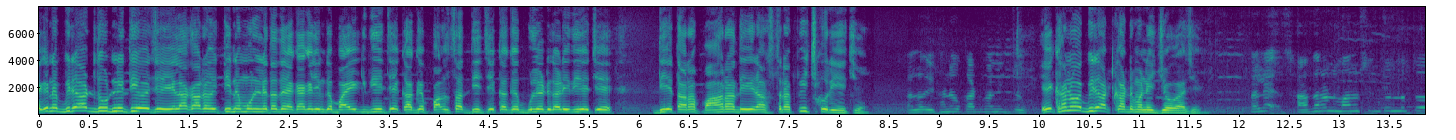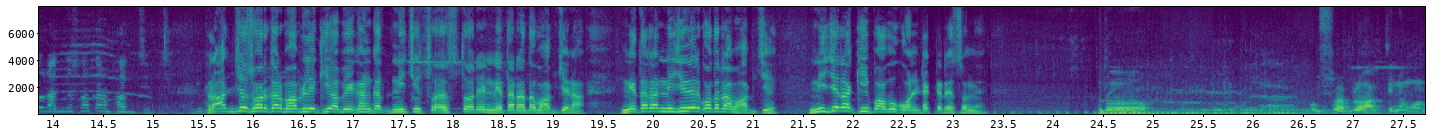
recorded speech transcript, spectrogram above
এখানে বিরাট দুর্নীতি হয়েছে। এলাকার ওই তৃণমূল নেতাদের এক একজনকে বাইক দিয়েছে কাকে পালসার দিয়েছে কাকে বুলেট গাড়ি দিয়েছে দিয়ে তারা পাহারা দিয়ে রাস্তাটা পিচ করিয়েছে। তাহলে এখানেও কাটমানির যোগ? এখানেও বিরাট কাটমানির যোগ আছে। তাহলে সাধারণ মানুষের জন্য তো রাজ্য সরকার ভাবছে। রাজ্য সরকার ভাবলে কি হবে? এখানকার নিচু স্তরের নেতারা তো ভাবছে না। নেতারা নিজেদের কথাটা ভাবছে। নিজেরা কি পাবো কন্ট্রাক্টরের সঙ্গে? তো পুরসভা ব্লক তৃণমূল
